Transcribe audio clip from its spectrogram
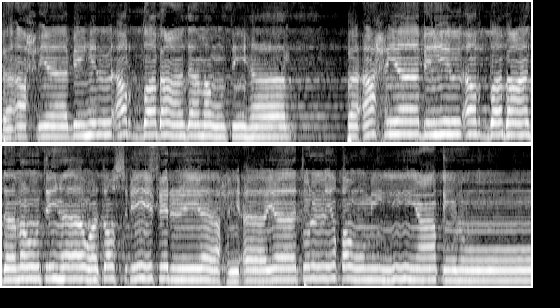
فأحيا به الأرض بعد موتها فأحيا به الأرض بعد موتها وتصريف الرياح آيات لقوم يعقلون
